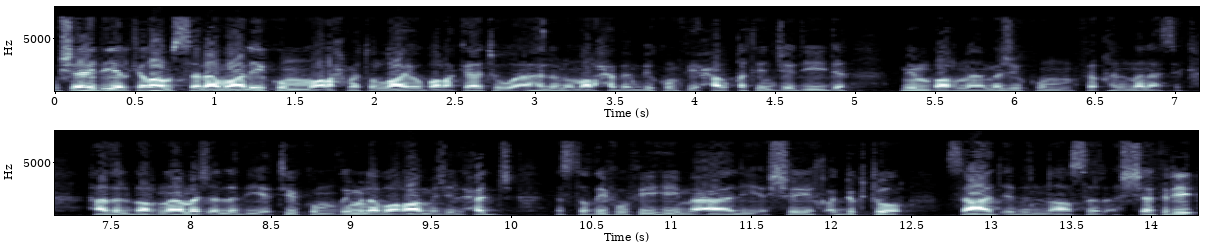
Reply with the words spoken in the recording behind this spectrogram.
مشاهدي الكرام السلام عليكم ورحمة الله وبركاته أهلا ومرحبا بكم في حلقة جديدة من برنامجكم فقه المناسك هذا البرنامج الذي يأتيكم ضمن برامج الحج نستضيف فيه معالي الشيخ الدكتور سعد بن ناصر الشثري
